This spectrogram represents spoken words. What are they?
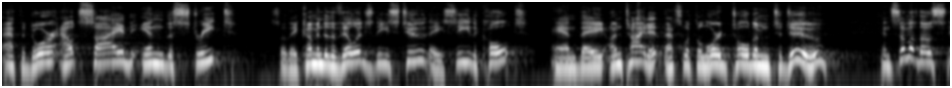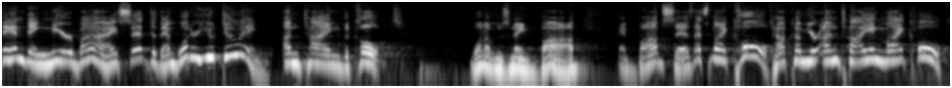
at the door outside in the street. So they come into the village, these two, they see the colt, and they untied it. That's what the Lord told them to do. And some of those standing nearby said to them, What are you doing untying the colt? One of them's named Bob. And Bob says, That's my colt. How come you're untying my colt?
